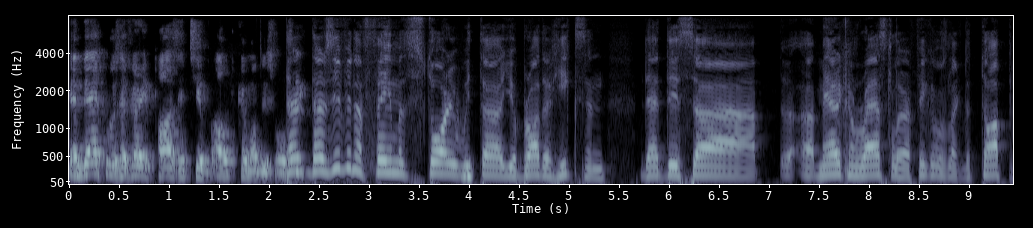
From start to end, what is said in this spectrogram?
And that was a very positive outcome of this whole There, thing. there's even a famous story with uh, your brother Rickson that this uh, American wrestler, I think it was like the top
